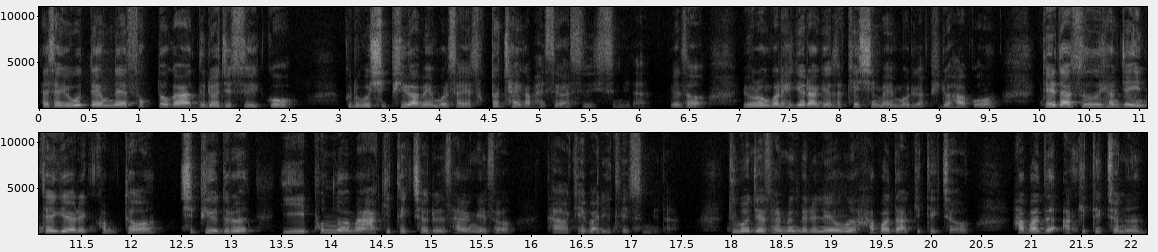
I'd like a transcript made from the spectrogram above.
사실 이것 때문에 속도가 느려질 수 있고 그리고 CPU와 메모리 사이에 속도 차이가 발생할 수 있습니다. 그래서 이런 걸 해결하기 위해서 캐시 메모리가 필요하고 대다수 현재 인텔 계열의 컴퓨터 CPU들은 이 폰노이만 architecture를 사용해서 다 개발이 됐습니다. 두 번째 설명드릴 내용은 하버드 아키텍처. 하버드 architecture는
